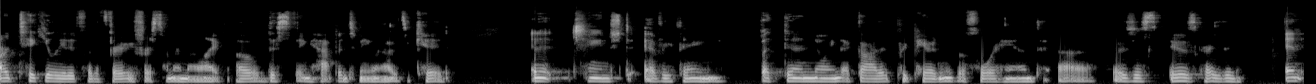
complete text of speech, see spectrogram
articulated for the very first time in my life, oh, this thing happened to me when I was a kid, and it changed everything. But then knowing that God had prepared me beforehand, uh, it was just, it was crazy. And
